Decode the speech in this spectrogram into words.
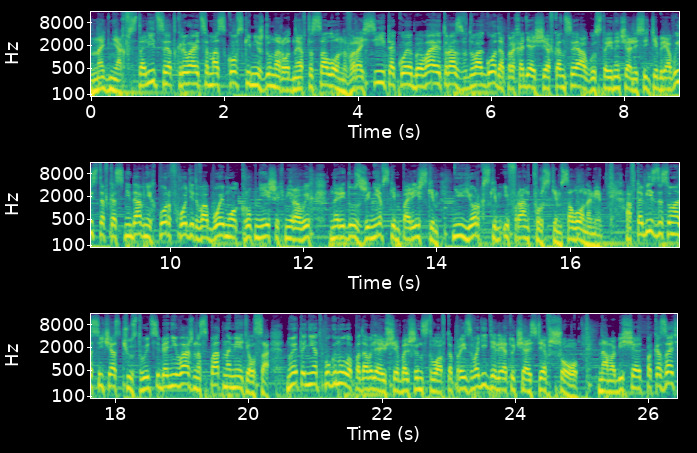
На днях в столице открывается Московский международный автосалон. В России такое бывает раз в два года. Проходящая в конце августа и начале сентября выставка с недавних пор входит в обойму крупнейших мировых наряду с Женевским, Парижским, Нью-Йоркским и Франкфуртским салонами. Автобизнес у нас сейчас чувствует себя неважно, спад наметился, но это не отпугнуло подавляющее большинство автопроизводителей от участия в шоу. Нам обещают показать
